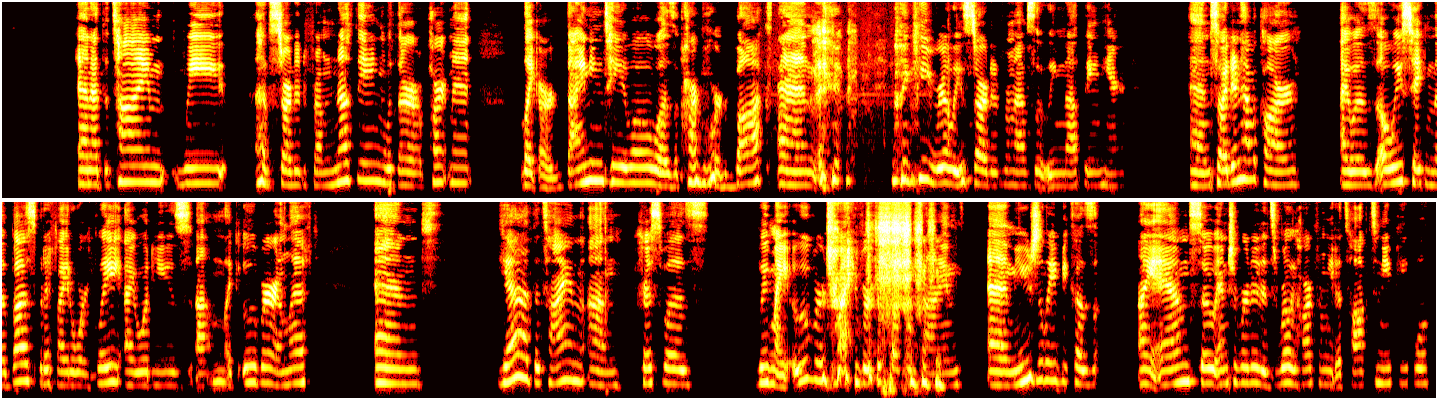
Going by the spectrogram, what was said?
And at the time, we had started from nothing with our apartment. Like our dining table was a cardboard box. And like we really started from absolutely nothing here. And so I didn't have a car. I was always taking the bus, but if I had to work late, I would use um, like Uber and Lyft. And yeah, at the time, um, Chris was we my Uber driver a couple times. And usually, because I am so introverted, it's really hard for me to talk to new people.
